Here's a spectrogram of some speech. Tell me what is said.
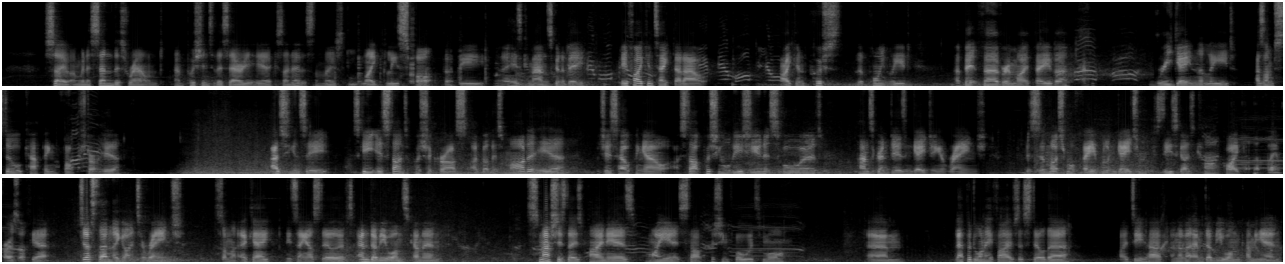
So I'm going to send this round and push into this area here because I know that's the most likely spot that the that his command's going to be. If I can take that out, I can push the point lead a bit further in my favour and regain the lead as I'm still capping Foxtrot here. As you can see, Ski is starting to push across. I've got this Marder here, which is helping out. I start pushing all these units forward. Panzer Grenadiers engaging at range. This is a much more favourable engagement because these guys can't quite get the flamethrowers off yet. Just then they got into range. So I'm like, okay, need something else to deal with. MW1s come in. Smashes those pioneers. My units start pushing forwards more. Um, Leopard 1A5s are still there. I do have another MW1 coming in.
